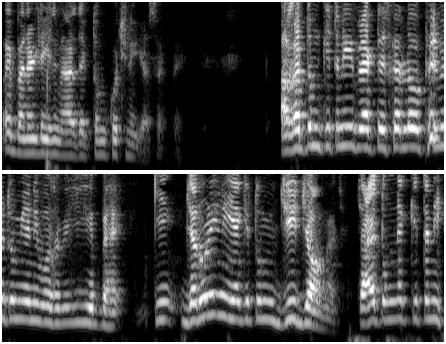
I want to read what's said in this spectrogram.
भाई पेनल्टीज में यार देख, तुम कुछ नहीं कर सकते। अगर तुम कितनी भी प्रैक्टिस कर लो, फिर भी तुम ये नहीं बोल सकते कि ये कि ज़रूरी नहीं है कि तुम जीत जाओ मैच चाहे तुमने कितनी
